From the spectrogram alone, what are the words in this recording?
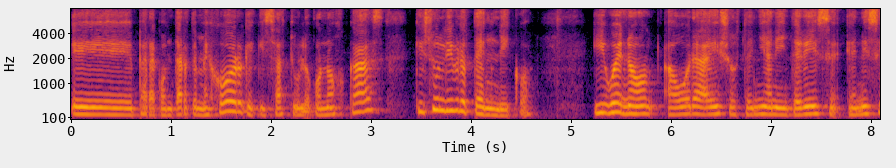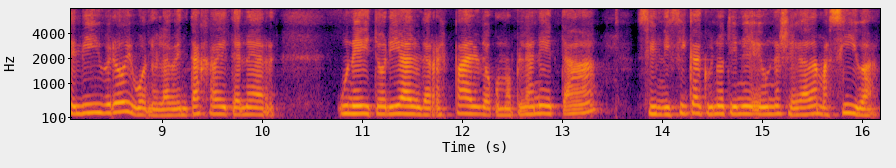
eh, para contarte mejor, que quizás tú lo conozcas, que es un libro técnico. Y bueno, ahora ellos tenían interés en ese libro y bueno, la ventaja de tener una editorial de respaldo como Planeta significa que uno tiene una llegada masiva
